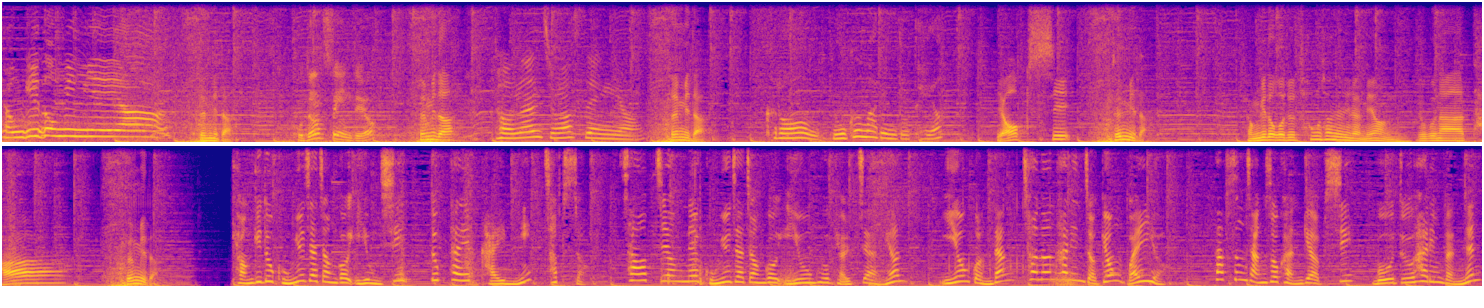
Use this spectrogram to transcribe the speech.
경기도민이에요. 됩니다. 고등학생인데요? 됩니다. 저는 중학생이요. 됩니다. 그럼 요금 할인도 돼요? 역시 됩니다. 경기도 거주 청소년이라면 누구나 다 됩니다. 경기도 공유자전거 이용 시 뚝타입 가입 및 접속. 사업지역 내 공유자전거 이용 후 결제하면 이용권당 1,000원 할인 적용 완료. 탑승 장소 관계없이 모두 할인받는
